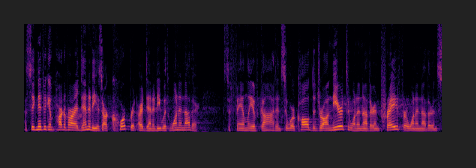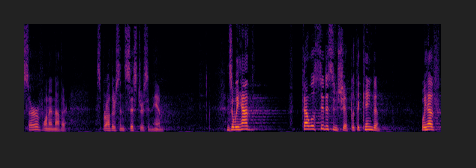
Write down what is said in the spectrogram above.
A significant part of our identity is our corporate identity with one another as a family of God. And so we're called to draw near to one another and pray for one another and serve one another as brothers and sisters in Him. And so we have fellow citizenship with the kingdom. We have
